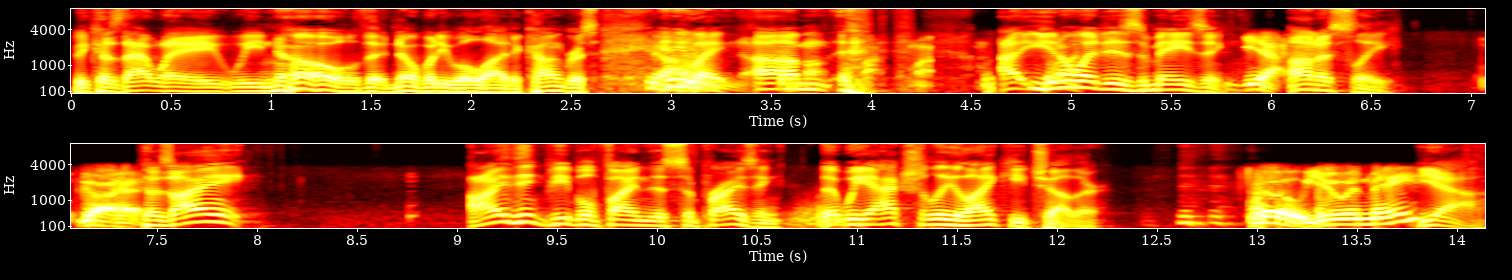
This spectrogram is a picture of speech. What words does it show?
Because that way we know that nobody will lie to Congress. Anyway, um, I, you know what is amazing? Yeah. Honestly. Go ahead. Because I, I think people find this surprising that we actually like each other. Who, you and me? Yeah.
